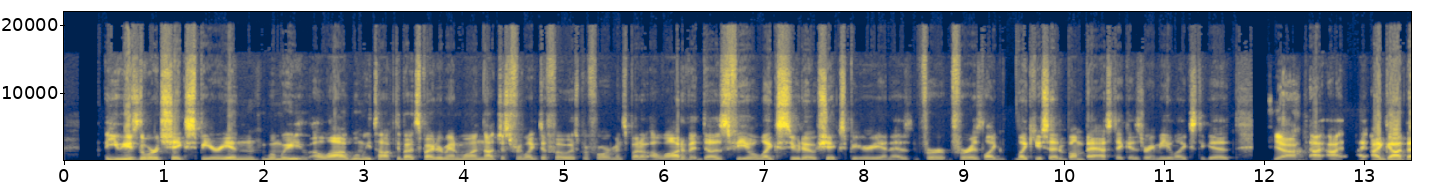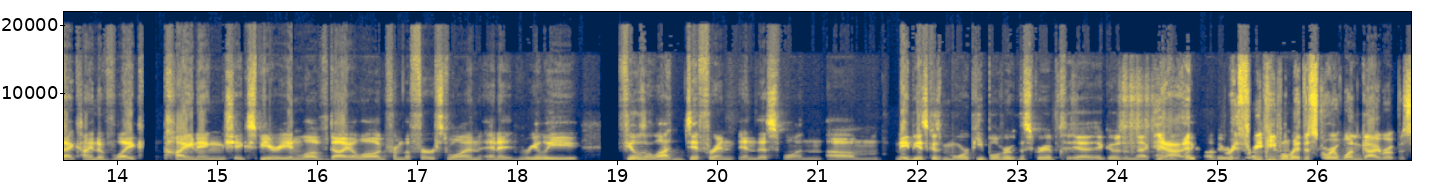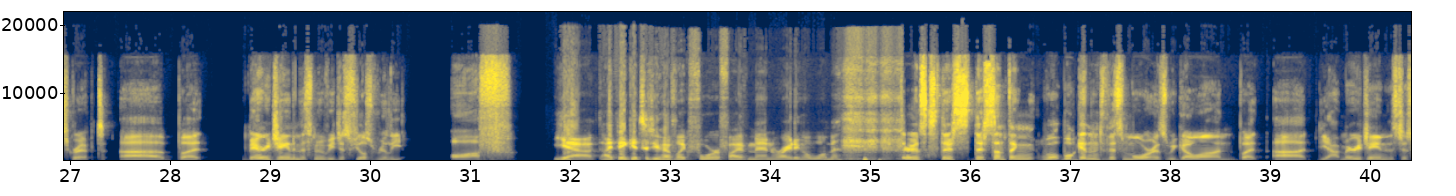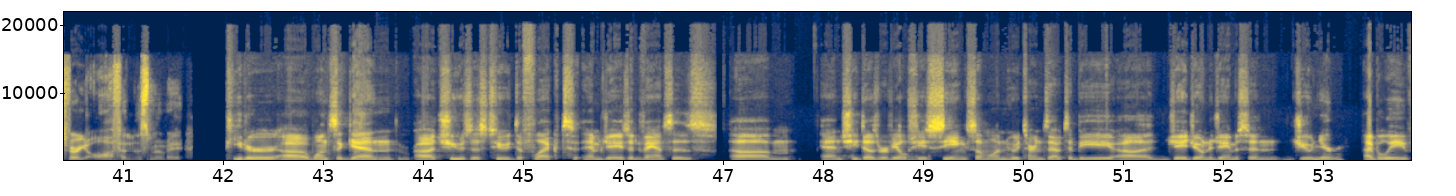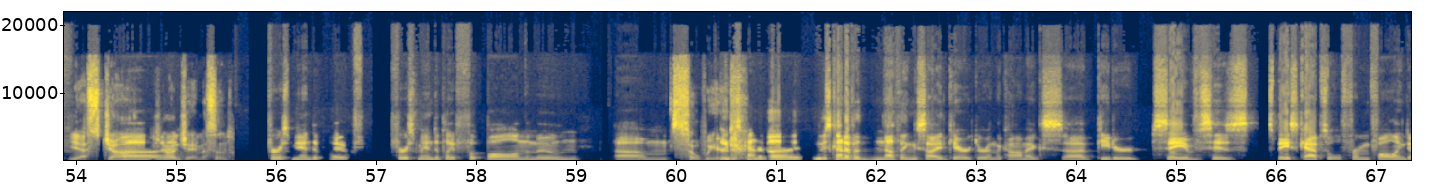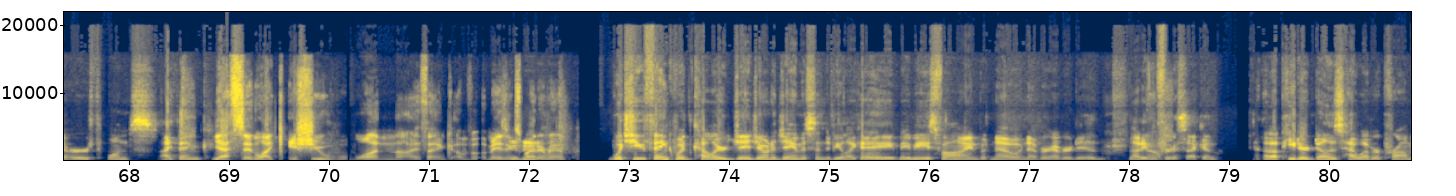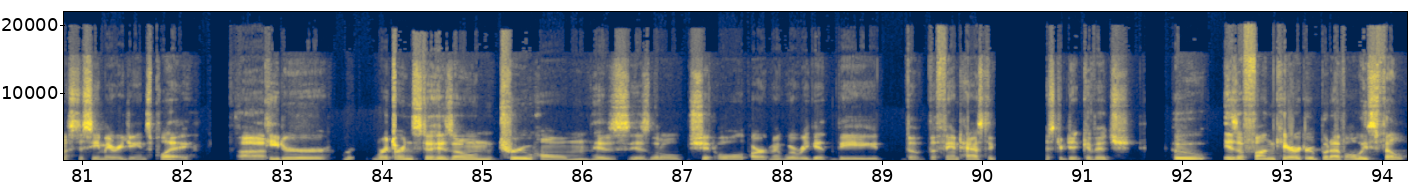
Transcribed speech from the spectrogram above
you use the word Shakespearean when we a lot when we talked about Spider-Man One, not just for like Dafoe's performance, but a, a lot of it does feel like pseudo Shakespearean as for for as like like you said bombastic as Raimi likes to get. Yeah, I, I I got that kind of like pining Shakespearean love dialogue from the first one, and it really feels a lot different in this one. Um, maybe it's because more people wrote the script. It goes in that kind Yeah, of like other. three, three people made the story. One guy wrote the script. Uh, but Mary Jane in this movie just feels really off. Yeah, I think it's because you have like four or five men writing a woman. There's there's there's something. We'll we'll get into this more as we go on. But uh, yeah, Mary Jane is just very off in this movie. Peter uh, once again uh, chooses to deflect MJ's advances, um, and she does reveal she's seeing someone who turns out to be uh, J. Jonah Jameson Jr. I believe. Yes, John Uh, John Jameson. first man to play first man to play football on the moon Um, So weird. he was kind of a he was kind of a nothing side character in the comics. Uh, Peter saves his space capsule from falling to Earth once, I think. Yes, in like issue one, I think, of Amazing Mhm. Spider-Man. Which you think would color J. Jonah Jameson to be like, hey, maybe he's fine, but no, it never ever did. Not even No. for a second. Uh, Peter does, however, promise to see Mary Jane's play. Uh, Peter re- returns to his own true home, his his little shithole apartment, where we get the the, the fantastic Mr. Ditkovich, who is a fun character, but I've always felt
